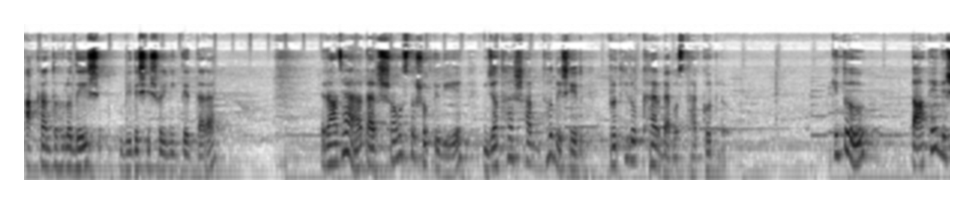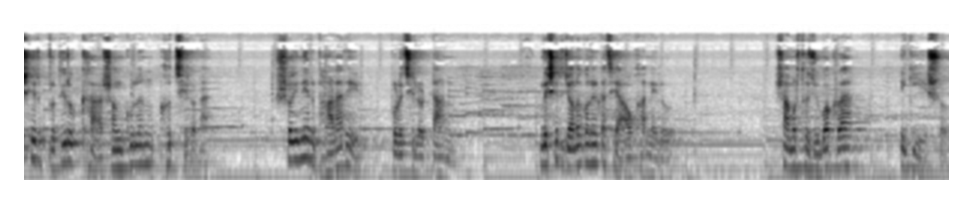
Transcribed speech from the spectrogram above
আক্রান্ত হলো দেশ, বিদেশি সৈনিকদের দ্বারা। রাজা তার সমস্ত শক্তি দিয়ে যথাসাধ্য দেশের প্রতিরক্ষার ব্যবস্থা করল। কিন্তু তাতে দেশের প্রতিরক্ষা সংকুলন হচ্ছিল না। সৈন্যের ভাড়ারে পড়েছিল টান। দেশের জনগণের কাছে আহ্বান এলো, সামর্থ্য যুবকরা এগিয়ে এসো।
